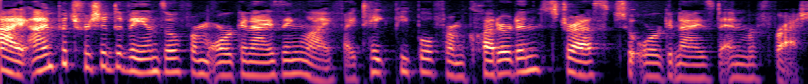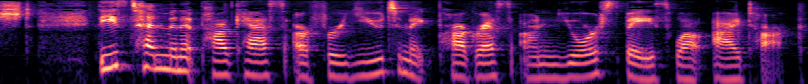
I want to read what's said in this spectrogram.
Hi, I'm Patricia Davanzo from Organizing Life. I take people from cluttered and stressed to organized and refreshed. These 10 minute podcasts are for you to make progress on your space while I talk.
